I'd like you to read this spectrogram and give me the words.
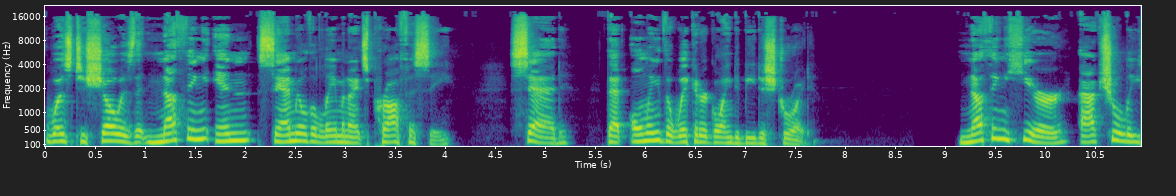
was to show is that nothing in Samuel the Lamanite's prophecy said that only the wicked are going to be destroyed. Nothing here actually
